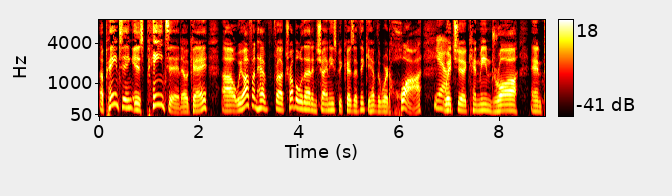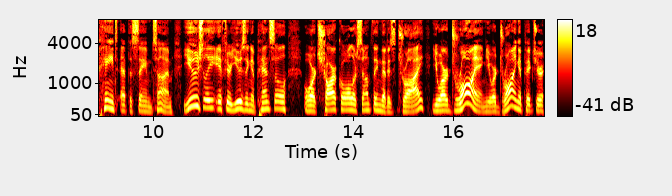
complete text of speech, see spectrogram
a painting is painted, okay? Uh, we often have uh, trouble with that in Chinese because I think you have the word hua, yeah. which uh, can mean draw and paint at the same time. Usually, if you're using a pencil or charcoal or something that is dry, you are drawing. You are drawing a picture.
